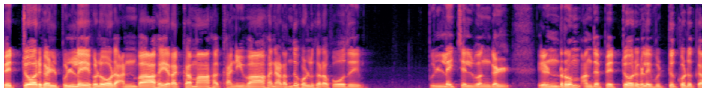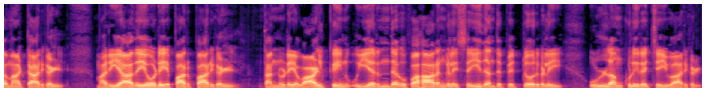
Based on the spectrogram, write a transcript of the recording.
பெற்றோர்கள் பிள்ளைகளோடு அன்பாக இரக்கமாக கனிவாக நடந்து கொள்கிற போது பிள்ளை செல்வங்கள் என்றும் அந்த பெற்றோர்களை விட்டு கொடுக்க மாட்டார்கள். மரியாதையோடே பார்ப்பார்கள். தன்னுடைய வாழ்க்கையின் உயர்ந்த உபகாரங்களை செய்து அந்த பெற்றோர்களை உள்ளம் குளிரச் செய்வார்கள்.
